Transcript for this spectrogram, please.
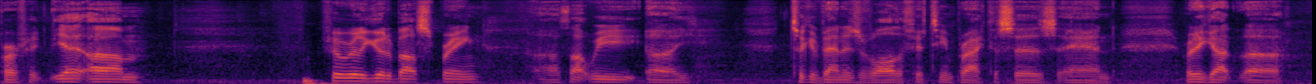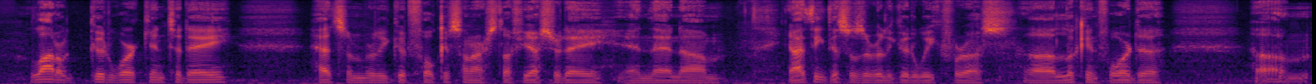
Perfect. Yeah. Um, feel really good about spring. I uh, thought we uh, took advantage of all the 15 practices and really got uh, a lot of good work in today. Had some really good focus on our stuff yesterday, and then um, you know, I think this was a really good week for us. Uh, looking forward to um,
